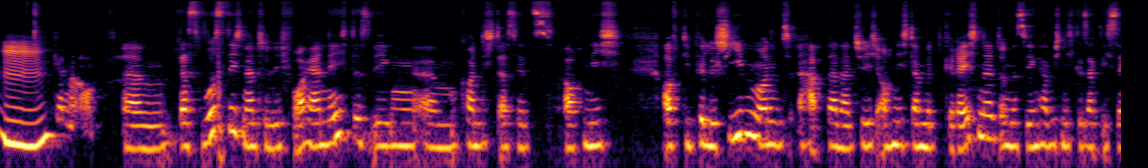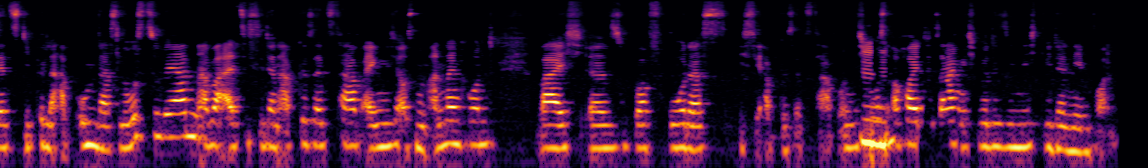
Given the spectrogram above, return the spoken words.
Mhm. Genau. Ähm, das wusste ich natürlich vorher nicht, deswegen ähm, konnte ich das jetzt auch nicht auf die Pille schieben und habe da natürlich auch nicht damit gerechnet und deswegen habe ich nicht gesagt, ich setze die Pille ab, um das loszuwerden. Aber als ich sie dann abgesetzt habe, eigentlich aus einem anderen Grund, war ich äh, super froh, dass ich sie abgesetzt habe. Und ich mhm. muss auch heute sagen, ich würde sie nicht wieder nehmen wollen.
